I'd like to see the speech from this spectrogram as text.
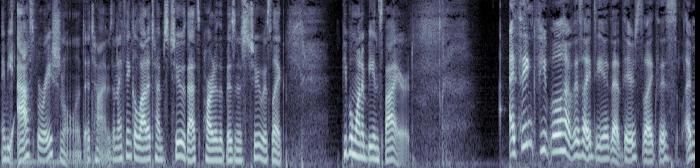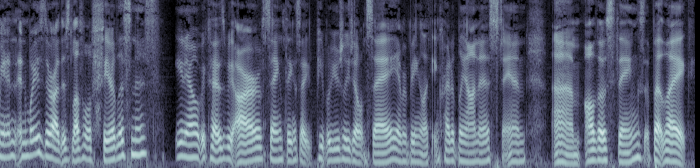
maybe aspirational at, at times. And i think a lot of times too that's part of the business too is like people want to be inspired I think people have this idea that there's like this. I mean, in ways there are this level of fearlessness, you know, because we are saying things that people usually don't say, and we're being like incredibly honest and um, all those things. But like,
